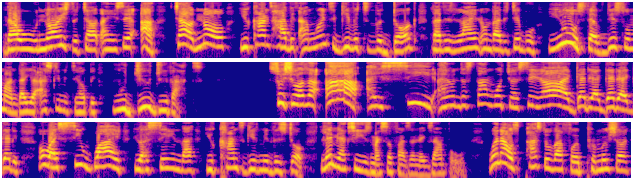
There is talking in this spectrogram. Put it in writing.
that will nourish the child and you say, ah, child, no, you can't have it. I'm going to give it to the dog that is lying under the table. You, Steph, this woman that you're asking me to help you, would you do that? So she was like, ah, I see. I understand what you're saying. Ah, I get it. I get it. I get it. Oh, I see why you are saying that you can't give me this job. Let me actually use myself as an example. When I was passed over for a promotion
